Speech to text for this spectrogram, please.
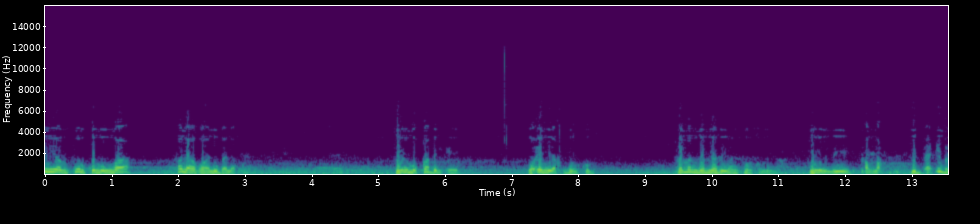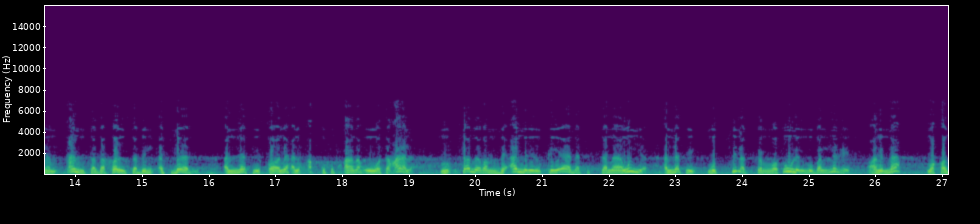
إن ينصركم الله فلا غالب لكم. والمقابل إيه؟ وإن يخذلكم فمن ذا الذي ينصركم من الله مين اللي يجي؟ الله. يبقى إذا أنت دخلت بالأسباب التي قالها الحق سبحانه وتعالى مؤتمرا بأمر القيادة السماوية التي مثلت في الرسول المبلغ عن الله وقد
